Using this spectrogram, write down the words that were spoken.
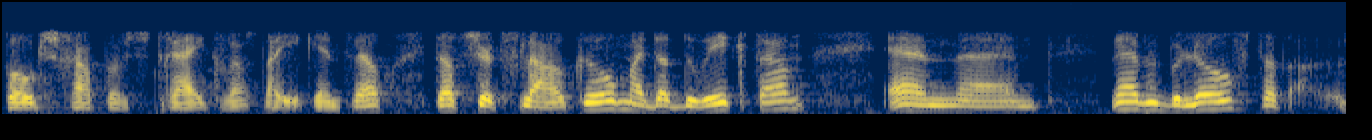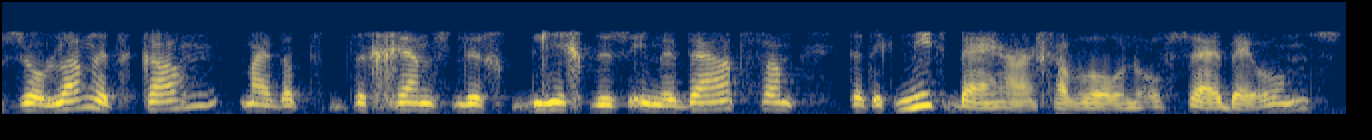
boodschappen, strijkwas, nou je kent wel, dat soort flauwekul, maar dat doe ik dan. En eh, we hebben beloofd dat zolang het kan, maar dat de grens ligt, ligt dus inderdaad van dat ik niet bij haar ga wonen of zij bij ons.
